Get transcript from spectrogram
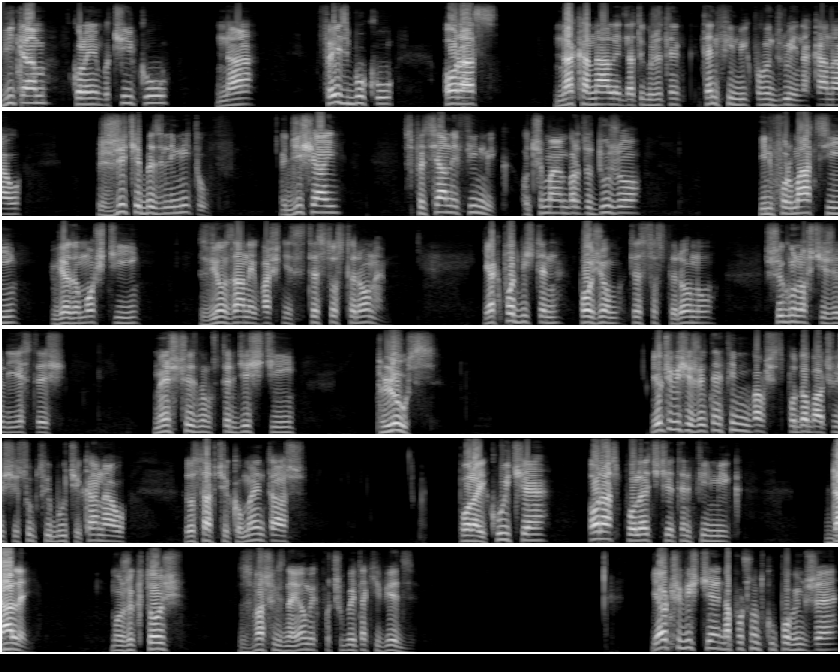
Witam w kolejnym odcinku na Facebooku oraz na kanale, dlatego że ten, ten filmik powędruje na kanał Życie bez limitów. Dzisiaj specjalny filmik. Otrzymałem bardzo dużo informacji, wiadomości związanych właśnie z testosteronem. Jak podbić ten poziom testosteronu, w szczególności jeżeli jesteś mężczyzną 40 plus. I oczywiście, jeżeli ten filmik Wam się spodoba, oczywiście subskrybujcie kanał, zostawcie komentarz, polajkujcie oraz polećcie ten filmik dalej. Może ktoś z Waszych znajomych potrzebuje takiej wiedzy. Ja oczywiście na początku powiem, że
